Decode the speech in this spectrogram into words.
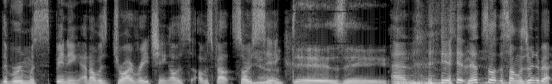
the room was spinning and I was dry reaching. I was, I was felt so You're sick. Dizzy. And that's what the song was written about.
